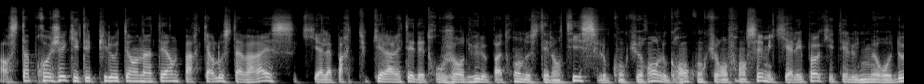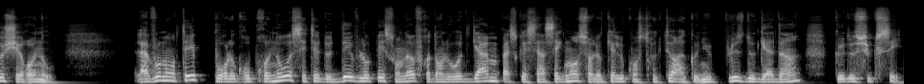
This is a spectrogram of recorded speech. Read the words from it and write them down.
Alors, c'est un projet qui était piloté en interne par Carlos Tavares, qui a la particularité d'être aujourd'hui le patron de Stellantis, le concurrent, le grand concurrent français, mais qui à l'époque était le numéro 2 chez Renault. La volonté pour le groupe Renault, c'était de développer son offre dans le haut de gamme parce que c'est un segment sur lequel le constructeur a connu plus de gadins que de succès.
